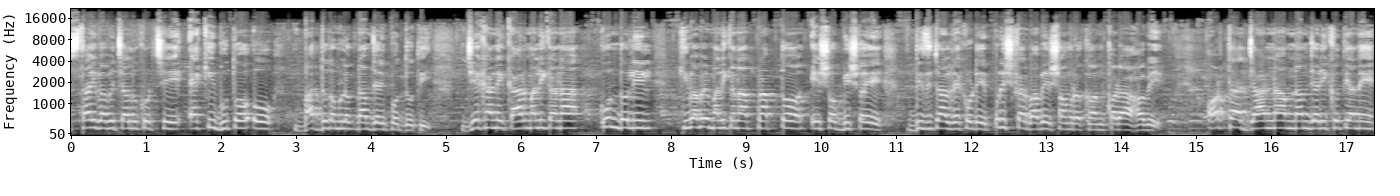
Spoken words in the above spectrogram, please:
স্থায়ীভাবে চালু করছে একীভূত ও বাধ্যতামূলক নামজারি পদ্ধতি। যেখানে কার মালিকানা কোন দলিল, কীভাবে মালিকানা প্রাপ্ত এসব বিষয়ে ডিজিটাল রেকর্ডে পরিষ্কারভাবে সংরক্ষণ করা হবে? অর্থাৎ যার নাম নামজারি খতিয়ানে,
